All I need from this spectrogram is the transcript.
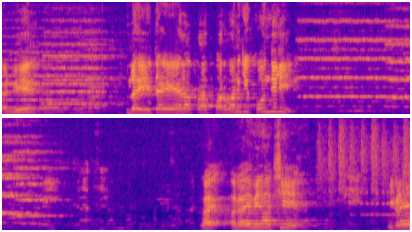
रणवीर तुला येता यायला परवानगी कोण दिली? अगय अगं मीनाक्षी. इकडे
